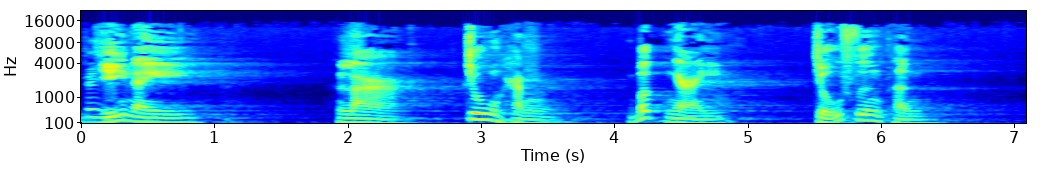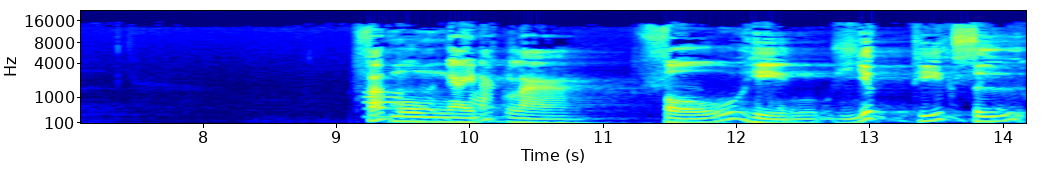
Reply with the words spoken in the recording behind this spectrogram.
Vị này là chu hành bất ngại chủ phương thần. Pháp môn Ngài đắc là Phổ hiện nhất thiết xứ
